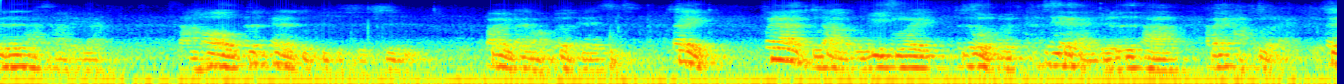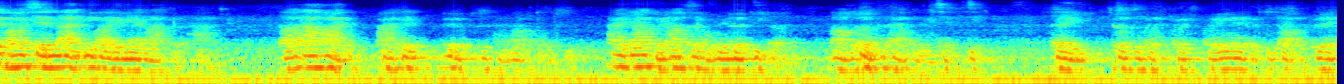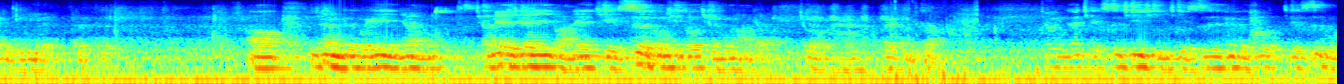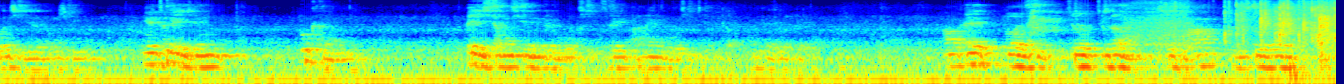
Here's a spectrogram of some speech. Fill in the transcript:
跟着他想要的样子。然后这片的主题其实是关于在矛盾这件事情，所以会让主角无力，是因为就是我我这是一个感觉，就是他他被卡住了，所以他会先让另外一个力量拉扯他，然后他后来发现这个不是谈到的东西，他一定要回到生活面对自己的矛盾，他才有可能前进，所以就是会会回应那个主角有点无力的就像你的回应一样，强烈建议把那解释的东西都全部拿掉，就会很重要。就你在解释剧情、解释那个逻、解释逻辑的东西，因为这个已经不可能被相信那个逻辑，所以把那个逻辑剪掉，OK 就可以了。好，哎，不好意思，就就这样，谢谢啊，你说的。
